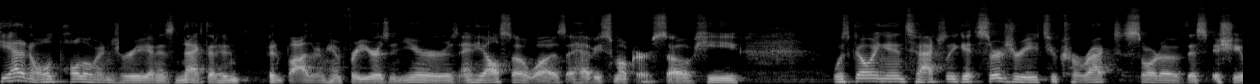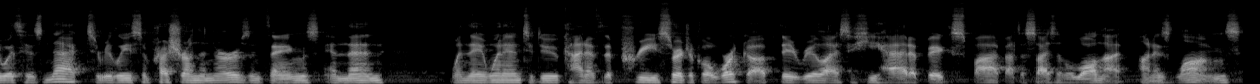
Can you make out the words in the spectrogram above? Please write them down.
he had an old polo injury in his neck that had been bothering him for years and years. And he also was a heavy smoker. So he was going in to actually get surgery to correct sort of this issue with his neck to release some pressure on the nerves and things. And then when they went in to do kind of the pre surgical workup, they realized that he had a big spot about the size of a walnut on his lungs.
